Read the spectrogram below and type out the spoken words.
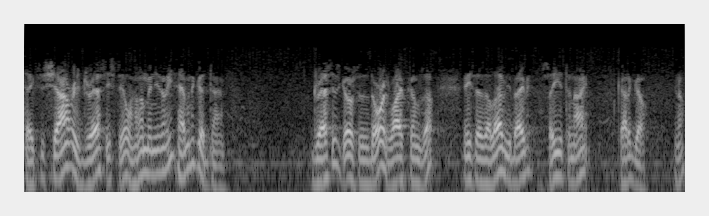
Takes a shower, he's dressed, he's still humming, you know, he's having a good time. Dresses, goes to the door, his wife comes up, and he says, I love you, baby. See you tonight. Gotta go. You know?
